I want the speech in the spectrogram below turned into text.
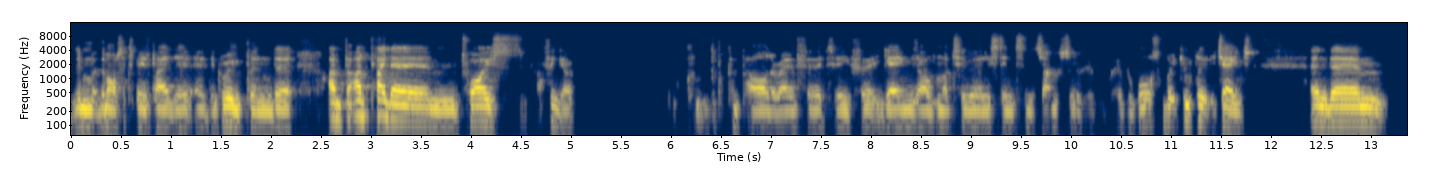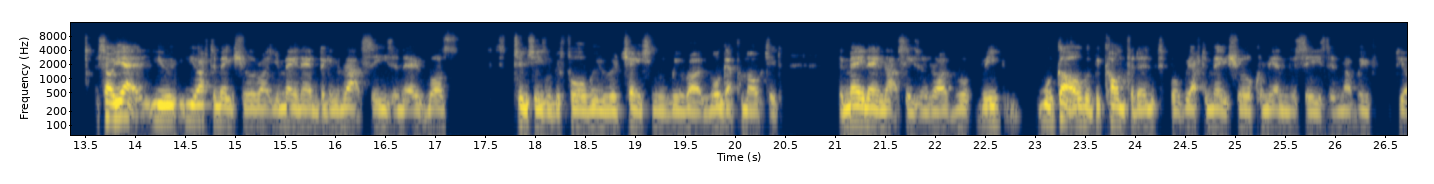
the, the most experienced player at the, the group. And uh, I'd, I'd played um, twice. I think I compiled around 30, 30 games over my two early stints in the championship of Walsall, but it completely changed. And um, so yeah, you you have to make sure right your main aim beginning of that season it was two seasons before we were chasing we right we'll get promoted. The main aim that season was right we will go we'll be confident, but we have to make sure come the end of the season that we've the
